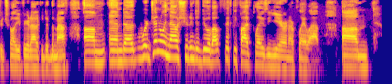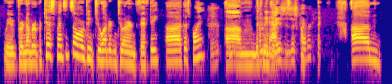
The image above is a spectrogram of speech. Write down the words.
which probably you figured out if you did the math. Um, and uh, we're generally now shooting to do about 55 plays a year in our play lab. Um, we for a number of participants, it's somewhere between 200 and 250 uh, at this point. Um, between How many days does this cover? Um,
